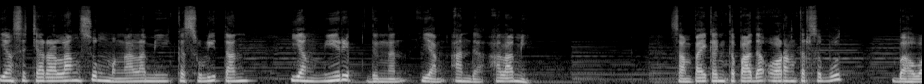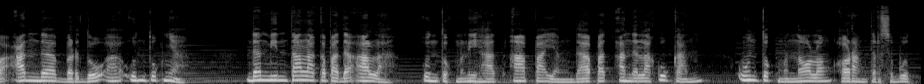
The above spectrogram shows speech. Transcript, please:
yang secara langsung mengalami kesulitan yang mirip dengan yang Anda alami. Sampaikan kepada orang tersebut bahwa Anda berdoa untuknya, dan mintalah kepada Allah untuk melihat apa yang dapat Anda lakukan untuk menolong orang tersebut.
